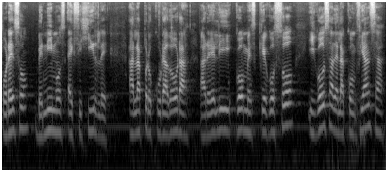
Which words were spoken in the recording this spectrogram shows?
Por eso venimos a exigirle a la procuradora Areli Gómez, que gozó y goza de la confianza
